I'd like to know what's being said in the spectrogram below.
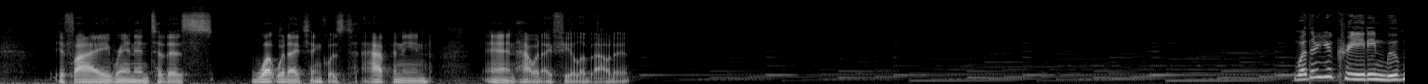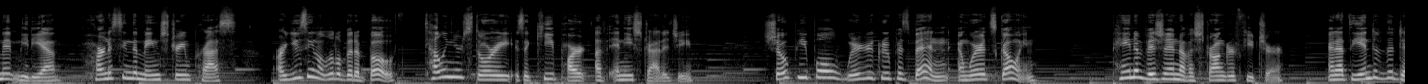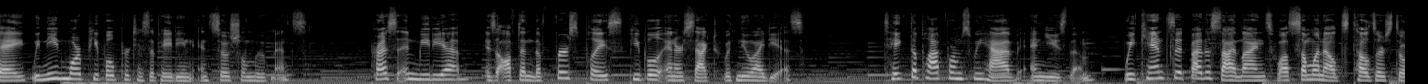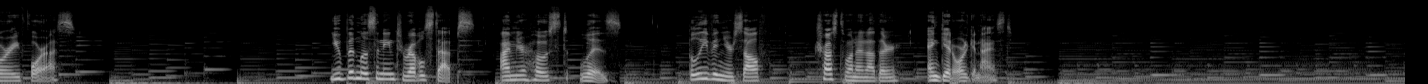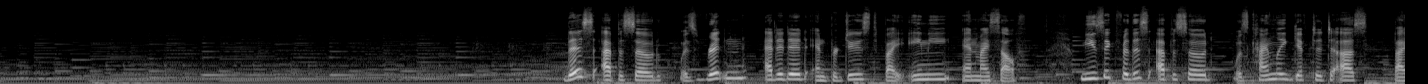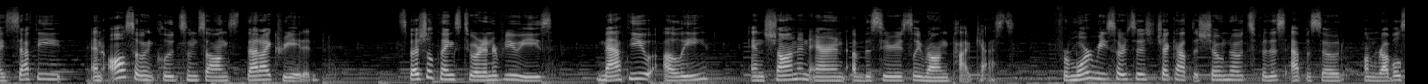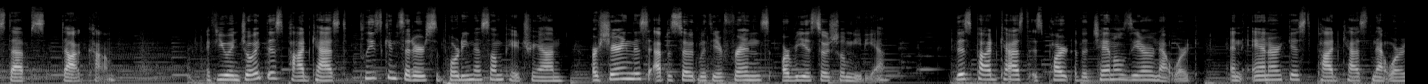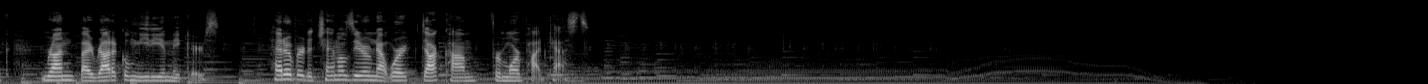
if I ran into this, what would I think was happening and how would I feel about it? Whether you're creating movement media, harnessing the mainstream press, or using a little bit of both, telling your story is a key part of any strategy. Show people where your group has been and where it's going. Paint a vision of a stronger future. And at the end of the day, we need more people participating in social movements. Press and media is often the first place people intersect with new ideas. Take the platforms we have and use them. We can't sit by the sidelines while someone else tells our story for us. You've been listening to Rebel Steps. I'm your host, Liz. Believe in yourself, trust one another, and get organized. This episode was written, edited, and produced by Amy and myself. Music for this episode was kindly gifted to us by Sefi and also includes some songs that I created. Special thanks to our interviewees, Matthew Ali and Sean and Aaron of the Seriously Wrong podcast. For more resources, check out the show notes for this episode on rebelsteps.com. If you enjoyed this podcast, please consider supporting us on Patreon or sharing this episode with your friends or via social media. This podcast is part of the Channel Zero Network, an anarchist podcast network run by radical media makers. Head over to channelzeronetwork.com for more podcasts.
